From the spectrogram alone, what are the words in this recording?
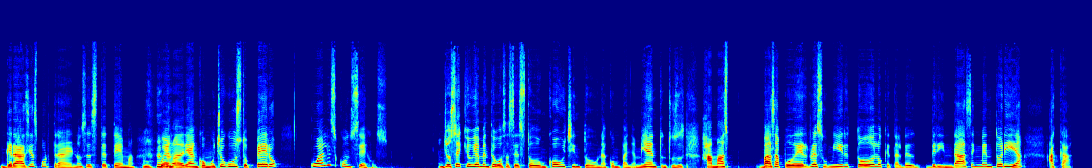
Gracias por traernos este tema. Bueno, Adrián, con mucho gusto, pero ¿cuáles consejos? Yo sé que obviamente vos haces todo un coaching, todo un acompañamiento, entonces jamás vas a poder resumir todo lo que tal vez brindas en mentoría acá,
